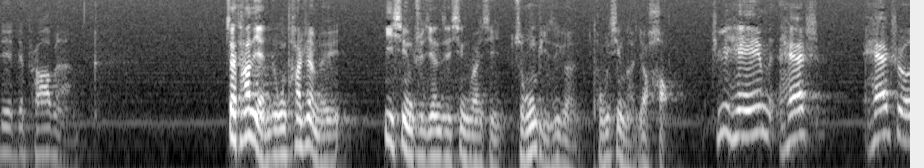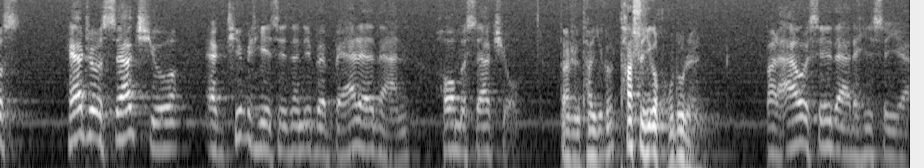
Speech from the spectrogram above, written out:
the, the problem. 在他的眼中，他认为异性之间这性关系总比这个同性的要好。To him, het- heteros, heterosexual activities is a little bit better than homosexual. 但是他一个他是一个糊涂人，But I would say that he's a, uh,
